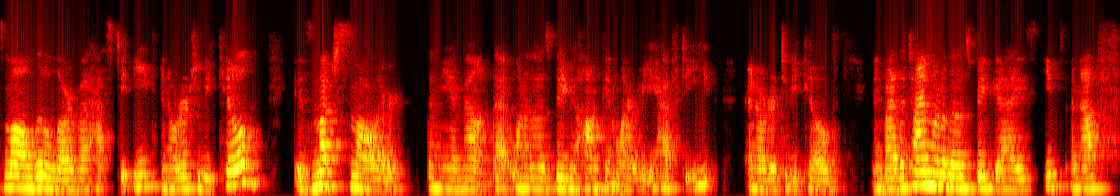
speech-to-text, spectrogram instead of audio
small little larva has to eat in order to be killed is much smaller than the amount that one of those big honkin larvae have to eat in order to be killed. And by the time one of those big guys eats enough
